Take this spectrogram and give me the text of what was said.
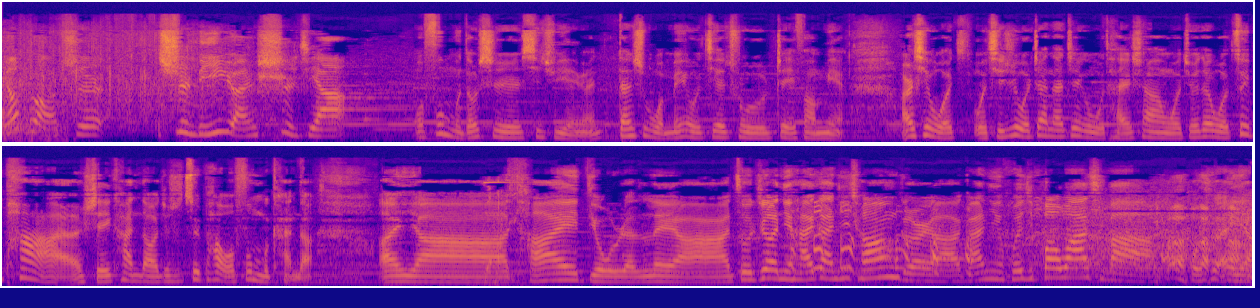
苗圃老师是梨园世家，我父母都是戏曲演员，但是我没有接触这方面，而且我我其实我站在这个舞台上，我觉得我最怕谁看到，就是最怕我父母看到。哎呀，太丢人了呀！就这你还敢去唱歌呀？赶紧回去包娃去吧！我说，哎呀，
